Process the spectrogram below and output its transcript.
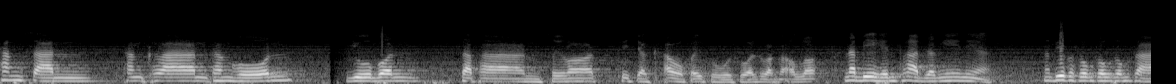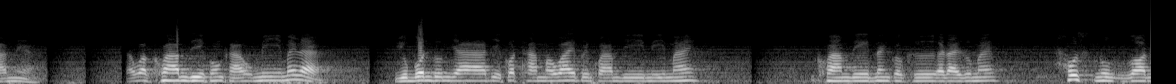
ทั้งสั่นทั้งคลาน ทั้งโหนน อยู่บนสะพานซีรอดที่จะเข้าไปสู่สวนสวรรค์ของอัลลอฮ์นบีเห็นภาพอย่างนี้เนี่ย นบีก็ทรงทรงสงสารเนี่ย แต่ว่าความดีของเขามีไหมล่ะ อยู่บนดุนยาที่เขาทำเอาไว้เป็นความดีมีไหม ความดีนั่นก็คืออะไรรู้ไหมฮุสนุซอน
